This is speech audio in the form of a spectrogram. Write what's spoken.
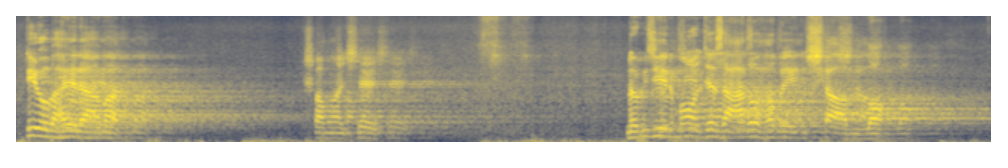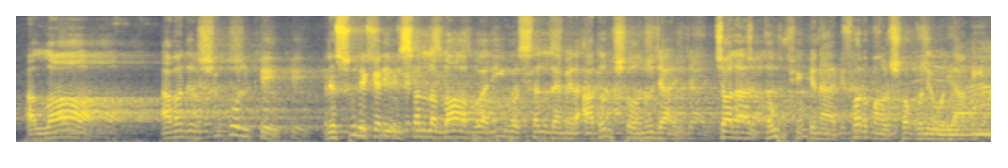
প্রিয় ভাইরা আমার সময় শেষ। নবীজির মর্যাদা আরও হবে ইনশাআল্লাহ। আল্লাহ আমাদের সকলকে রসুল করিম সাল্লাল্লাহু আলাইহি ওয়াসাল্লামের আদর্শ অনুযায়ী চলার তৌফিক না ফরমাও সকলে বলি আমিন।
